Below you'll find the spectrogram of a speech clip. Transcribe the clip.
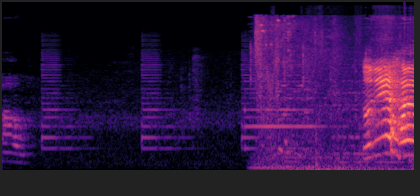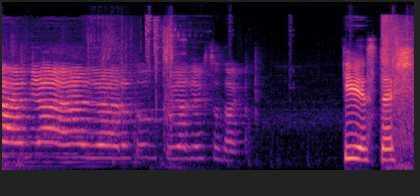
Au. No nie, nie, nie, ratunku, ja nie chcę tak. Kim jesteś?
